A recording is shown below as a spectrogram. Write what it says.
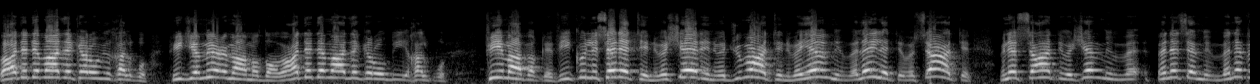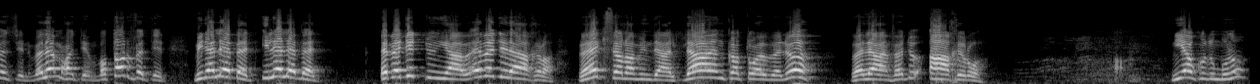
ve adede mâ zekeru bi halku fi cemî'i mâ madâ ve adede mâ zekeru bi halku fîmâ bakî fî kulli senetin ve şehrin ve cumaatin ve yevmin ve leyletin ve saatin mines saati ve şemmin ve, ve nesemin ve nefesin ve lemhatin ve tarfetin minel ebed ilel ebed ebedit dünya ve ebedil ahira ve eksera min zâlik. La enkatu evveluh ve la enfedu ahiruh. Niye okudum bunu?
